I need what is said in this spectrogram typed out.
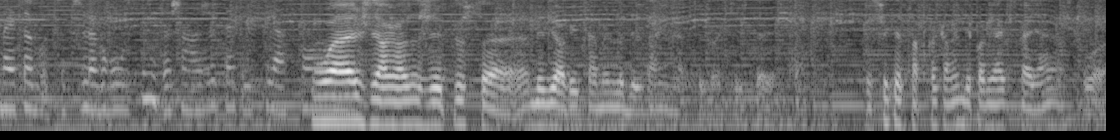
Ben, t'as- tu l'as grossi, mais tu as changé peut-être aussi la forme. Ouais, je j'ai plus euh, amélioré quand même le design un peu. là, qui était- C'est sûr que ça prend quand même des premières expériences pour. euh,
